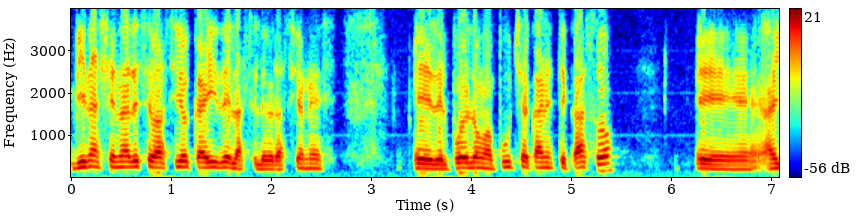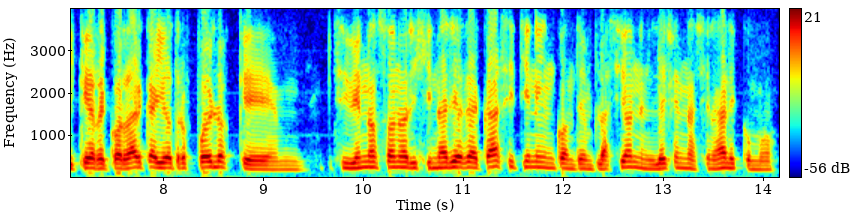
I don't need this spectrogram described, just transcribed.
viene a llenar ese vacío que hay de las celebraciones eh, del pueblo mapuche acá en este caso. Eh, hay que recordar que hay otros pueblos que, si bien no son originarios de acá, sí tienen contemplación en leyes nacionales como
